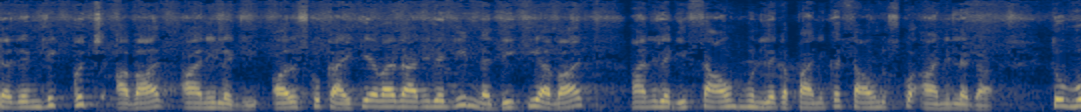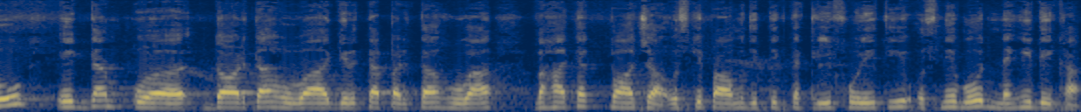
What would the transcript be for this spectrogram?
सडनली कुछ आवाज़ आने लगी। और उसको काय की आवाज़ आने लगी? नदी की आवाज़ आने लगी। साउंड होने लगा, पानी का साउंड उसको आने लगा। तो वो एकदम दौड़ता हुआ, गिरता पड़ता हुआ वहाँ तक पहुँचा। उसके पाँव में जितनी तकलीफ़ हो रही थी, उसने वो नहीं देखा,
